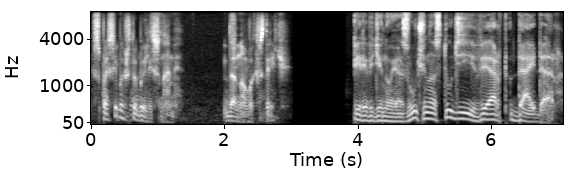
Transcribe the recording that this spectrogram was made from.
Спасибо, что были с нами. До новых встреч. Переведено и озвучено студией Верт Дайдер.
